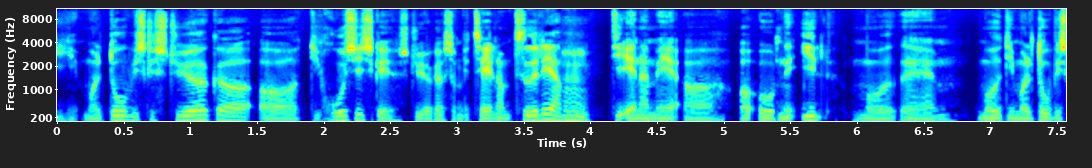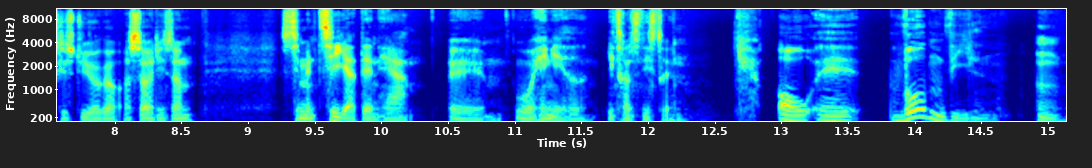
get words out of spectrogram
de moldoviske styrker, og de russiske styrker, som vi talte om tidligere, mm. de ender med at, at åbne ild mod, øh, mod de moldoviske styrker, og så er de som cementerer den her øh, uafhængighed i Transnistrien. Og øh, våbenhvilen, mm.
